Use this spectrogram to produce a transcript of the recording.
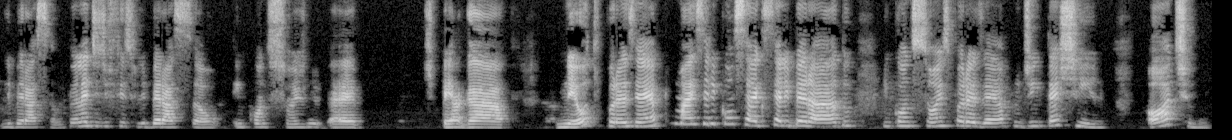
liberação. Então, ela é de difícil liberação em condições é, de pH neutro, por exemplo, mas ele consegue ser liberado em condições, por exemplo, de intestino. Ótimo.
